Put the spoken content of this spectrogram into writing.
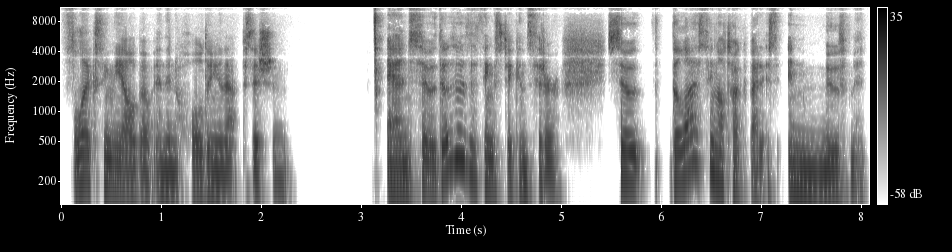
flexing the elbow and then holding in that position. And so those are the things to consider. So the last thing I'll talk about is in movement.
